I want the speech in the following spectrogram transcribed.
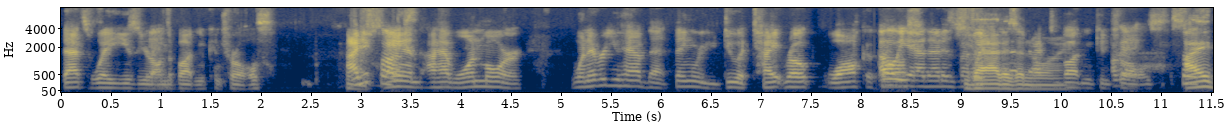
that's way easier on the button controls. I just thought And I have one more. Whenever you have that thing where you do a tightrope walk oh, across, Oh yeah, that is that is back to annoying. Button controls. So I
